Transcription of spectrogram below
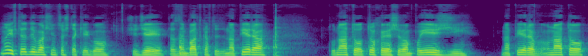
No i wtedy właśnie coś takiego się dzieje. Ta zębatka wtedy napiera, tu na to trochę jeszcze wam pojeździ, napiera na to,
